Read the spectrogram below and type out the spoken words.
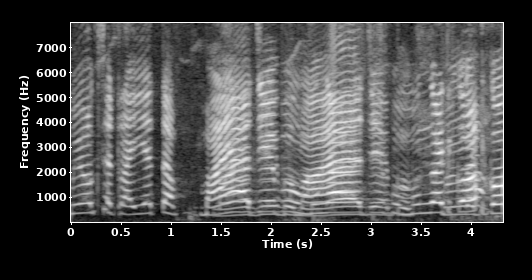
మేము ఒకసారి ట్రై చేస్తాం మాయా జీబు మాయా జీబు ముంగటికో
